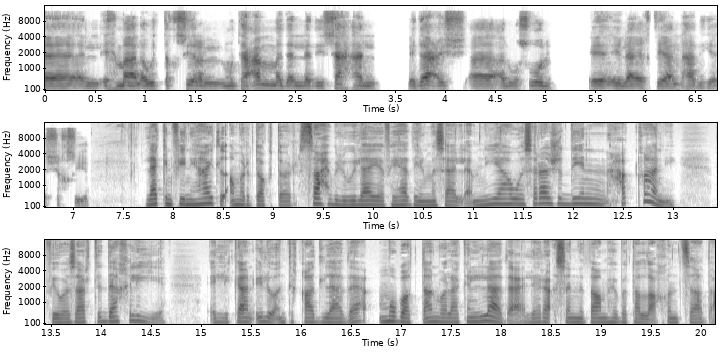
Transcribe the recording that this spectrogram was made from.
الإهمال أو التقصير المتعمد الذي سهل لداعش الوصول إلى اغتيال هذه الشخصية. لكن في نهاية الأمر دكتور صاحب الولاية في هذه المسائل الأمنية هو سراج الدين حقاني في وزارة الداخلية اللي كان له انتقاد لاذع مبطن ولكن لاذع لرأس النظام هبة الله خنزادة.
